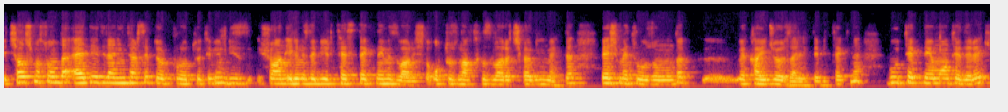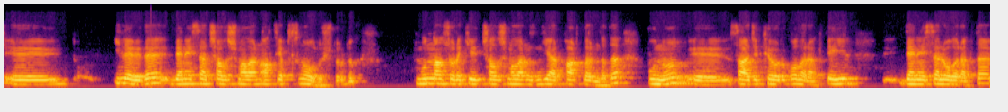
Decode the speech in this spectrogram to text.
E, çalışma sonunda elde edilen interseptör prototipin biz şu an elimizde bir test teknemiz var. İşte 30 knot hızlara çıkabilmekte. 5 metre uzunluğunda ve kayıcı özellikle bir tekne. Bu tekneyi monte ederek e, ileride deneysel çalışmaların altyapısını oluşturduk. Bundan sonraki çalışmalarımızın diğer partlarında da bunu e, sadece teorik olarak değil, deneysel olarak da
